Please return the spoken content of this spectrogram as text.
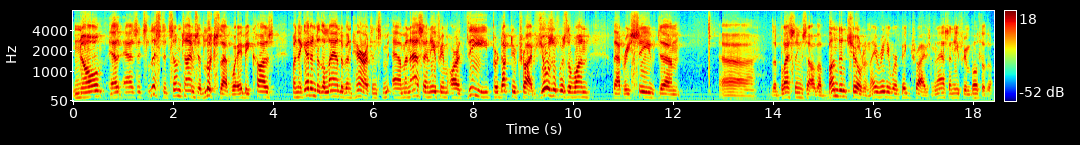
No, as, as it's listed, sometimes it looks that way because when they get into the land of inheritance, uh, Manasseh and Ephraim are the productive tribes. Joseph was the one that received um, uh, the blessings of abundant children. They really were big tribes, Manasseh and Ephraim, both of them.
